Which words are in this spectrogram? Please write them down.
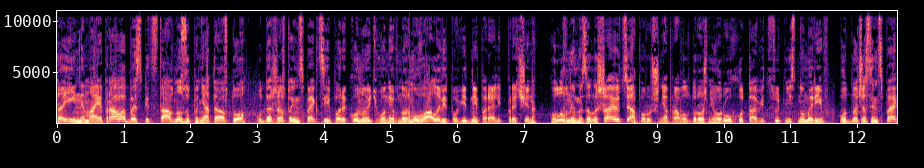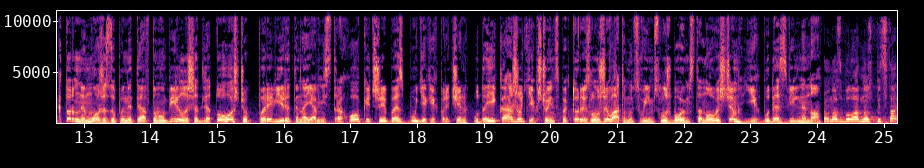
ДАІ не має права безпідставно зупиняти авто. У Державтоінспекції переконують, вони внормували відповідний перелік причин. Головними залишаються порушення правил дорожнього руху та відсутність номерів. Водночас інспектор не може зупинити автомобіль лише для того, щоб перевірити наявність страховки чи без будь-яких причин. У ДАІ кажуть, якщо інспектори зловживатимуть своїм службовим становищем, їх буде звільнено. У нас була одна з підстав,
